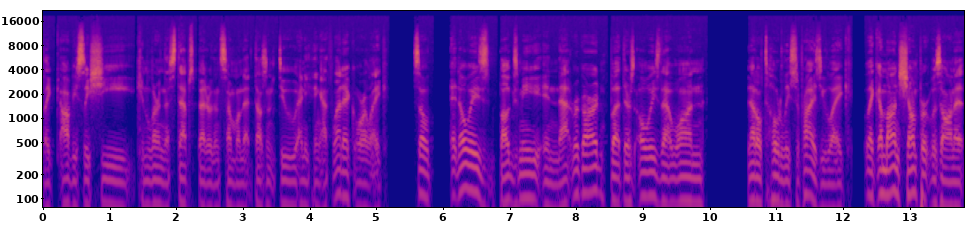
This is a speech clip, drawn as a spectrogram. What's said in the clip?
like obviously she can learn the steps better than someone that doesn't do anything athletic or like. So it always bugs me in that regard, but there's always that one that'll totally surprise you, like. Like Iman Shumpert was on it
